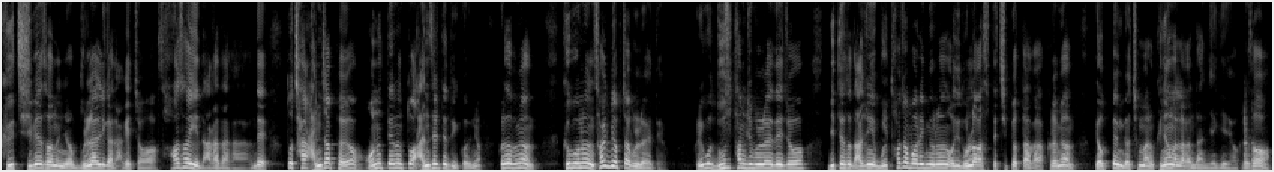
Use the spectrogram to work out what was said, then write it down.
그 집에서는요 물난리가 나겠죠. 서서히 나가다가. 근데 또 잘 안 잡혀요. 어느 때는 또 안 셀 때도 있거든요. 그러다 보면 그분은 설비업자 불러야 돼요. 그리고 누수 탐지 불러야 되죠. 밑에서 나중에 물 터져버리면은 어디 놀러 갔을 때 집혔다가 그러면 몇백 몇천만 원 그냥 날라간다는 얘기예요. 그래서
